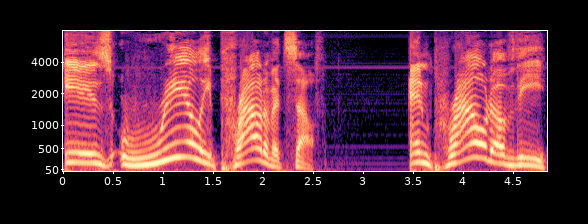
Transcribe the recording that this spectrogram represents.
is really proud of itself and proud of the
